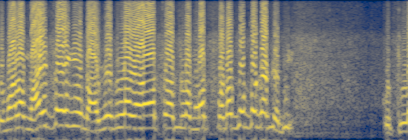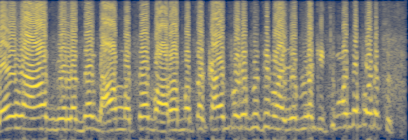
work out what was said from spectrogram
तुम्हाला माहीत आहे की भाजपला गावात आपलं मत पडत होतं का कधी? कुठल्याही गावात गेलं तर दहा मतं बारा मतं काय पडत होती? भाजपला किती मतं पडत होती?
